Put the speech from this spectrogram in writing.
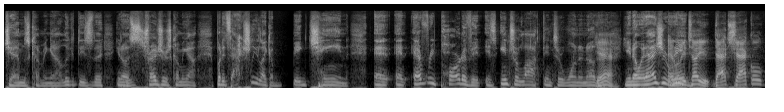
gems coming out look at these uh, you know Mm-hmm. treasures coming out but it's actually like a big chain and and every part of it is interlocked into one another Yeah. you know and as you and read let me tell you that shackle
